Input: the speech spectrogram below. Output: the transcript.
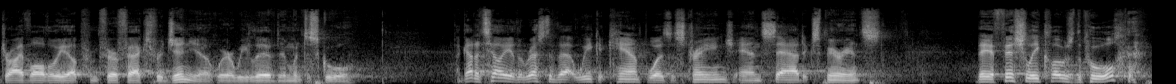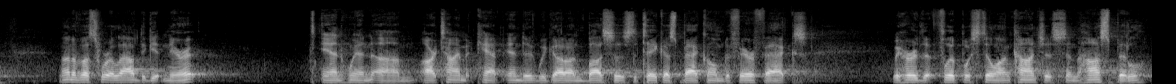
drive all the way up from Fairfax, Virginia, where we lived and went to school. I got to tell you, the rest of that week at camp was a strange and sad experience. They officially closed the pool. None of us were allowed to get near it. And when um, our time at camp ended, we got on buses to take us back home to Fairfax. We heard that Flip was still unconscious in the hospital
